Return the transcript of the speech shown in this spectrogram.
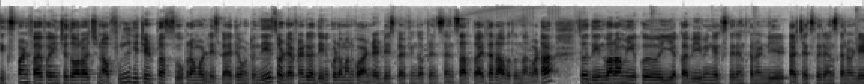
six point five five inch ద్వారా వచ్చిన full HD plus super AMOLED display అయితే ఉంటుంది. సో డెఫినెట్గా దీనికి కూడా మనకు హండ్రెడ్ డిస్ప్లే ఫింగర్ ప్రింట్ సెన్సార్తో అయితే రాబోతుంది అనమాట సో దీని ద్వారా మీకు ఈ యొక్క వీవింగ్ ఎక్స్పీరియన్స్ కానివ్వండి టచ్ ఎక్స్పీరియన్స్ కానివ్వండి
